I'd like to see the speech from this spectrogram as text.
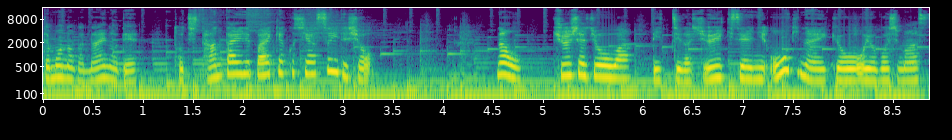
建物がないので土地単体で売却しやすいでしょう。なお駐車場は立地が収益性に大きな影響を及ぼします。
